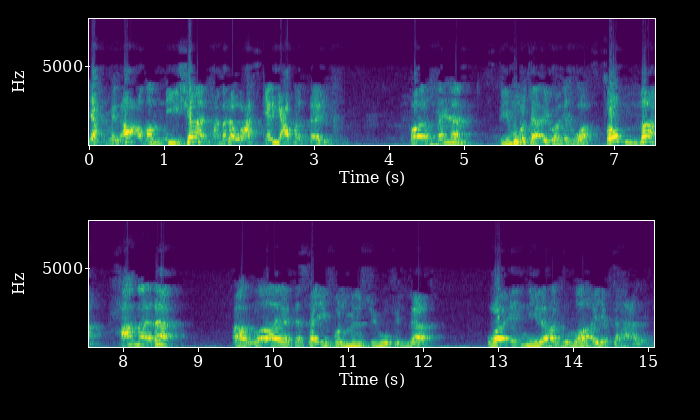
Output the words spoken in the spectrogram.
يحمل أعظم نيشان حمله عسكري عبر التاريخ. قال سلم في مؤتة أيها الإخوة ثم حمل الراية سيف من سيوف الله. وإني لأرجو الله أن يفتح عليه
